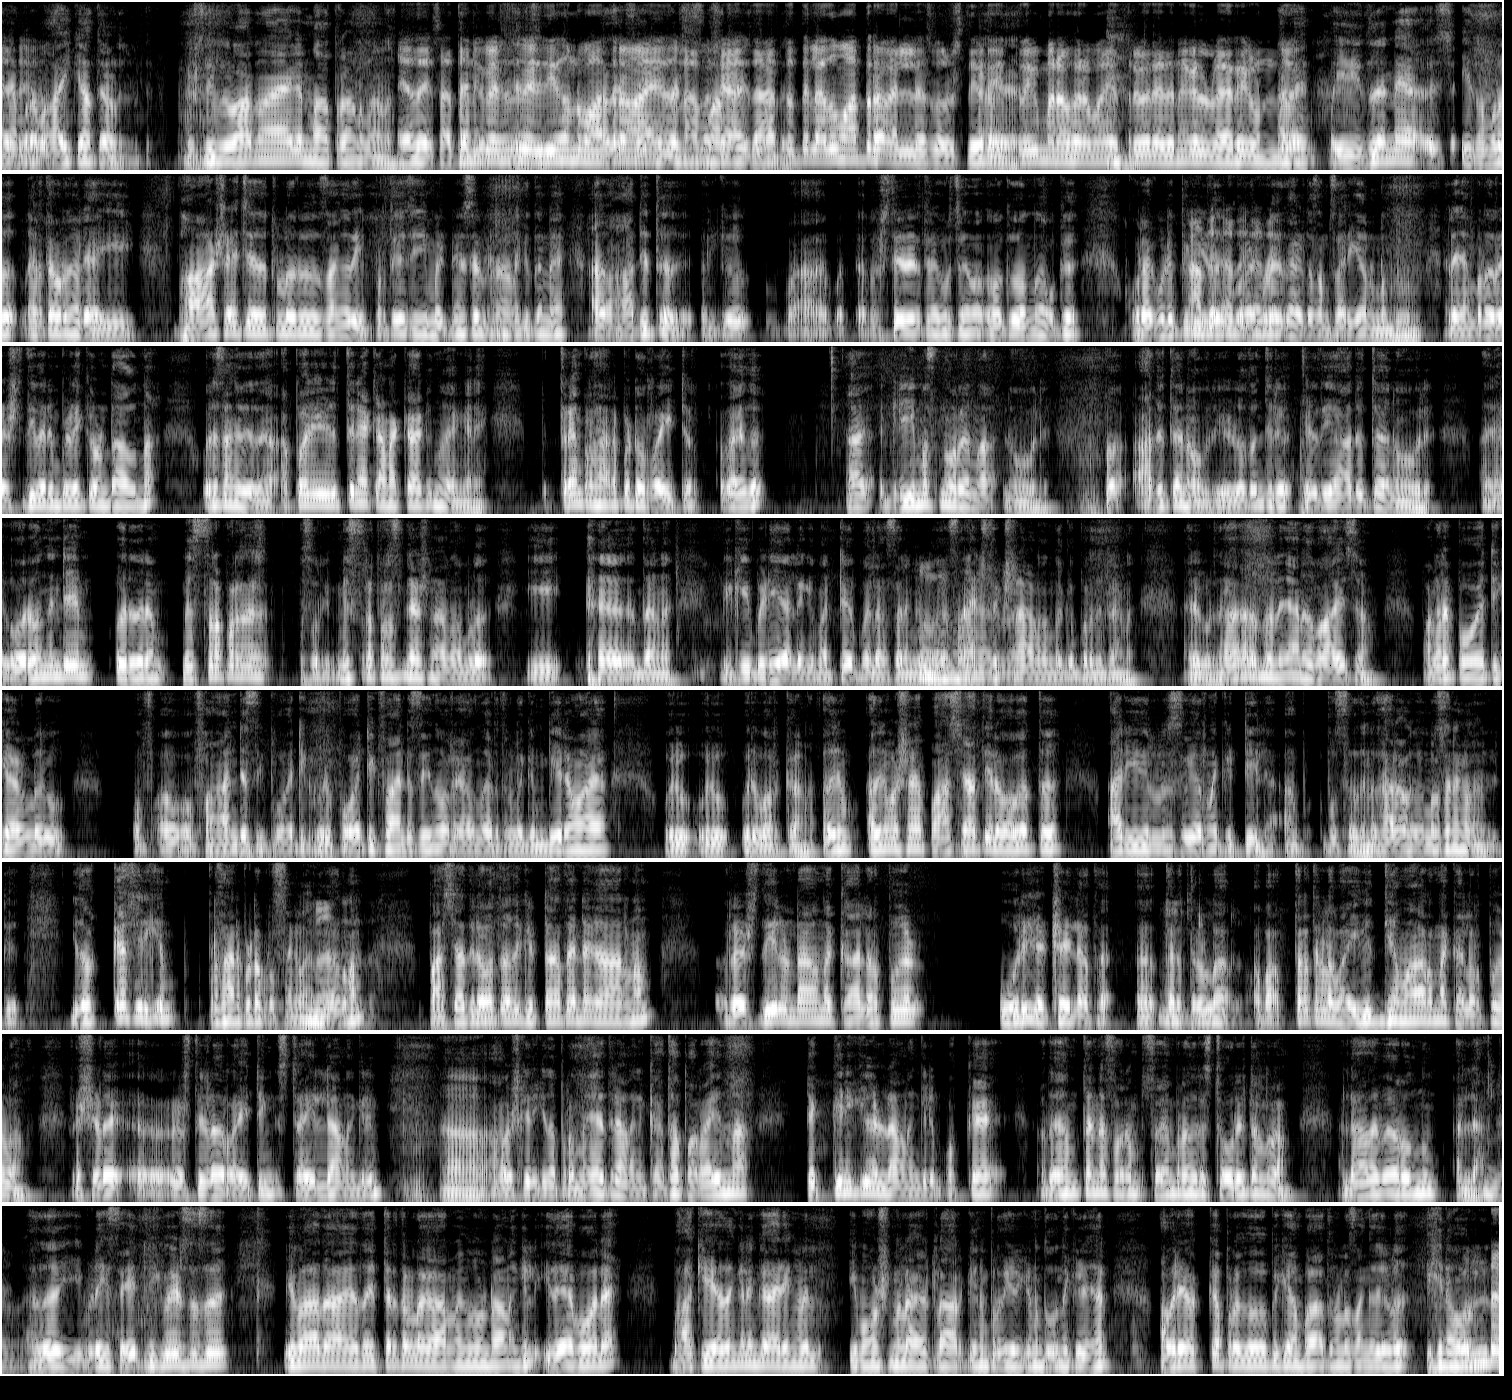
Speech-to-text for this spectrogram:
നമ്മുടെ വായിക്കാത്ത ആളുകൾക്ക് റഷ്ദി വിവാദ നായകൻ മാത്രമാണെന്നാണ് അതെ സാത്താനിക് വേഷസ് എഴുതിയതുകൊണ്ട് മാത്രമായതാണ്. പക്ഷെ യഥാർത്ഥത്തിൽ അത് മാത്രമല്ല സൃഷ്ടിയുടെ എത്രയും മനോഹരമായ എത്രയോ രചനകൾ വേറെ ഉണ്ട്. ഇത് തന്നെ നമ്മൾ നേരത്തെ പറഞ്ഞല്ലേ ഈ ഭാഷ ചെയ്തിട്ടുള്ള ഒരു സംഗതി പ്രത്യേകിച്ച് ഈ മെഡിനൽ സെന്റർ ആണെങ്കിൽ തന്നെ അത് ആദ്യത്തേത് എനിക്ക് റഷ്ദി എഴുത്തിനെ കുറിച്ച് നമുക്ക് തോന്നുന്നു നമുക്ക് കുറെ കൂടി പിന്നീട് കുറെ കൂടി ഇതായിട്ട് സംസാരിക്കാനുണ്ടെന്ന് തോന്നുന്നു. അല്ല ഞാൻ പറഞ്ഞ റഷ്ദി വരുമ്പോഴേക്കും ഉണ്ടാകുന്ന ഒരു സംഗതി അപ്പോൾ ഒരു എഴുത്തിനെ കണക്കാക്കുന്നത് എങ്ങനെ? ഇത്രയും പ്രധാനപ്പെട്ട ഒരു റൈറ്റർ അതായത് ഗ്രീമസ് എന്ന് പറയുന്ന നോവൽ. ഇപ്പോൾ ആദ്യത്തെ നോവൽ എഴുപത്തഞ്ചിൽ എഴുതിയ ആദ്യത്തെ നോവൽ അതിന് ഓരോന്നിന്റെയും ഒരുതരം മിസ്റെപ്രസ സോറി മിശ്ര പ്രസന്റേഷനാണ് നമ്മൾ ഈ എന്താണ് വിക്കിപീഡിയ അല്ലെങ്കിൽ മറ്റ് പല സ്ഥലങ്ങളിൽ സയൻസ് ഫിക്ഷൻ ആണ് എന്നൊക്കെ പറഞ്ഞിട്ടാണ് അതിനെ കുറിച്ച് അതൊന്നുമില്ല ഞാനത് വായിച്ചതാണ്. വളരെ പോയറ്റിക് ആയിട്ടുള്ളൊരു ഫാന്റസി പോയറ്റിക് ഒരു പോയറ്റിക് ഫാന്റസി എന്ന് പറയാവുന്ന തരത്തിലുള്ള ഗംഭീരമായ ഒരു ഒരു ഒരു വർക്കാണ് അതിന് അതിന് പക്ഷേ പാശ്ചാത്യ ലോകത്ത് ആ രീതിയിലുള്ള സ്വീകരണം കിട്ടിയില്ല. ആ പുസ്തകത്തിന് ധാരാളം വിമർശനങ്ങളാണ് കിട്ടിയത്. ഇതൊക്കെ ശരിക്കും പ്രധാനപ്പെട്ട പ്രശ്നങ്ങളാണ്. കാരണം പാശ്ചാത്യ ലോകത്ത് അത് കിട്ടാത്തതിന്റെ കാരണം റഷ്ദിയിലുണ്ടാകുന്ന കലർപ്പുകൾ ഒരു രക്ഷയില്ലാത്ത തരത്തിലുള്ള അത്തരത്തിലുള്ള വൈവിധ്യമാർന്ന കലർപ്പുകളാണ്. റഷ്യയുടെ റഷ്യയുടെ റൈറ്റിംഗ് സ്റ്റൈലിലാണെങ്കിലും ആവിഷ്കരിക്കുന്ന പ്രമേയത്തിലാണെങ്കിലും കഥ പറയുന്ന ടെക്നിക്കുകളിലാണെങ്കിലും ഒക്കെ അദ്ദേഹം തന്നെ സ്വയം സ്വയം പറഞ്ഞൊരു സ്റ്റോറി ടെല്ലറാണ് അല്ലാതെ വേറൊന്നും അല്ല. അത് ഇവിടെ ഈ സേറ്റ്രിക് വേഴ്സസ് വിവാദമായത് ഇത്തരത്തിലുള്ള കാരണങ്ങൾ കൊണ്ടാണെങ്കിൽ ഇതേപോലെ ബാക്കി ഏതെങ്കിലും കാര്യങ്ങളിൽ ഇമോഷണൽ ആയിട്ടുള്ള ആർക്കെങ്കിലും പ്രതികരിക്കണം തോന്നിക്കഴിഞ്ഞാൽ അവരെയൊക്കെ പ്രകോപിപ്പിക്കാൻ പാകത്തിനുള്ള സംഗതികൾ ഈ ഉണ്ട്.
